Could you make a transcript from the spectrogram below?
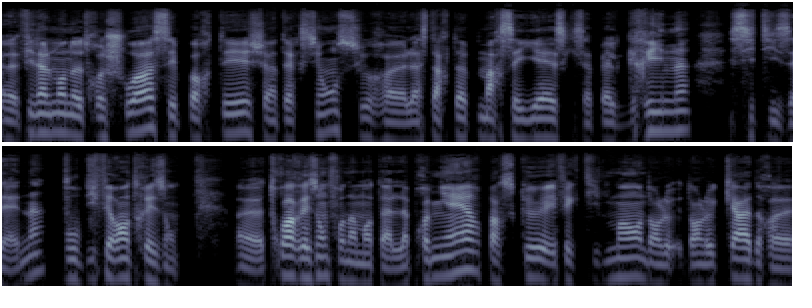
Euh, finalement, notre choix s'est porté chez Interxion sur euh, la start-up marseillaise qui s'appelle Green Citizen pour différentes raisons. Euh, trois raisons fondamentales. La première, parce que effectivement, dans le, dans le cadre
